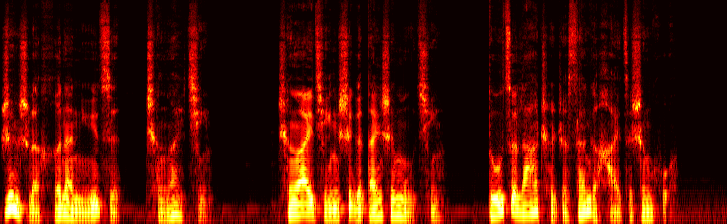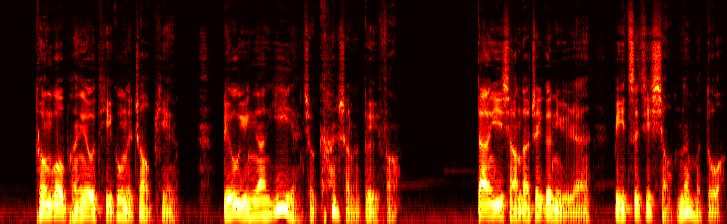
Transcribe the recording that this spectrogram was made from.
认识了河南女子陈爱琴。陈爱琴是个单身母亲，独自拉扯着三个孩子生活。通过朋友提供的照片，刘云安一眼就看上了对方，但一想到这个女人比自己小那么多，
